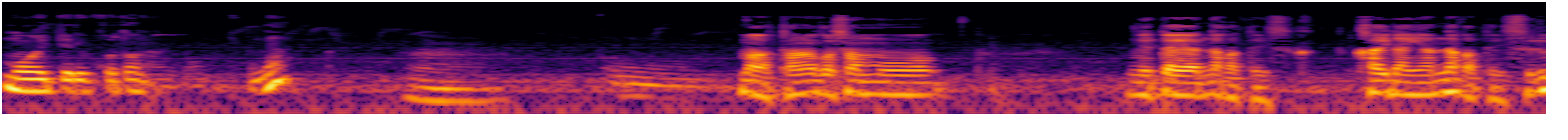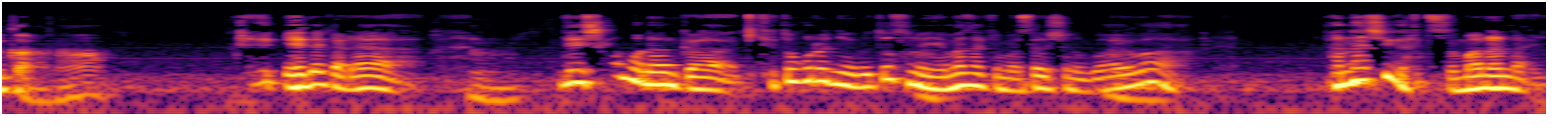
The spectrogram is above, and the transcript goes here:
燃えてることなんだな、うん。まあ田中さんもネタやんなかったりす階段やんなかったりするからな えだからうん。でしかもなんか聞くところによるとその山崎正義の場合は、話がつまらない。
